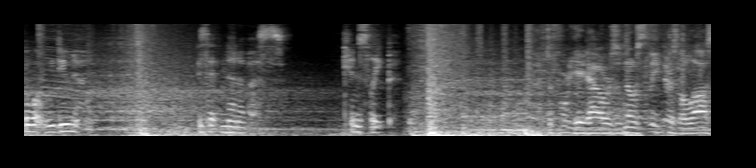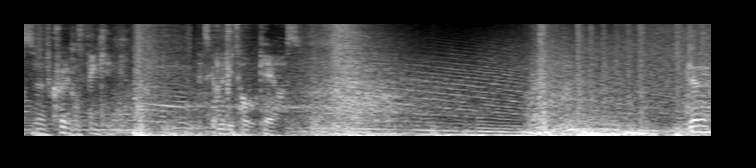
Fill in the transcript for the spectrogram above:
But what we do know is that none of us can sleep. After 48 hours of no sleep, there's a loss of critical thinking. It's gonna be total chaos. Get it?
